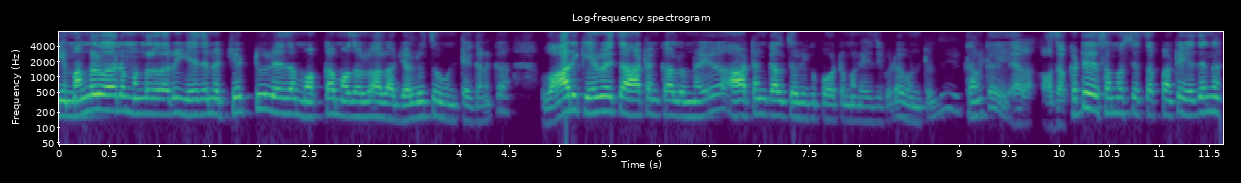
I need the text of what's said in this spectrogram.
ఈ మంగళవారం మంగళవారం ఏదైనా చెట్టు లేదా మొక్క మొదల్లో అలా జల్లుతూ ఉంటే కనుక వారికి ఏవైతే ఆటంకాలు ఉన్నాయో ఆటంకాలు తొలగిపోవటం అనేది కూడా ఉంటుంది కనుక అదొక్కటే సమస్య తప్ప అంటే ఏదైనా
